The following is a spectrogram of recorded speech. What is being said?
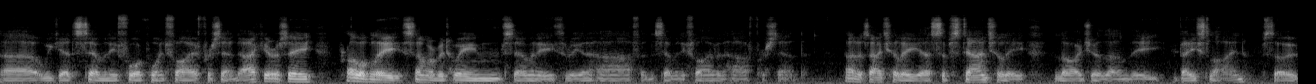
uh, we get 74.5% accuracy, probably somewhere between 73.5 and 75.5%. That is actually uh, substantially larger than the baseline, so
